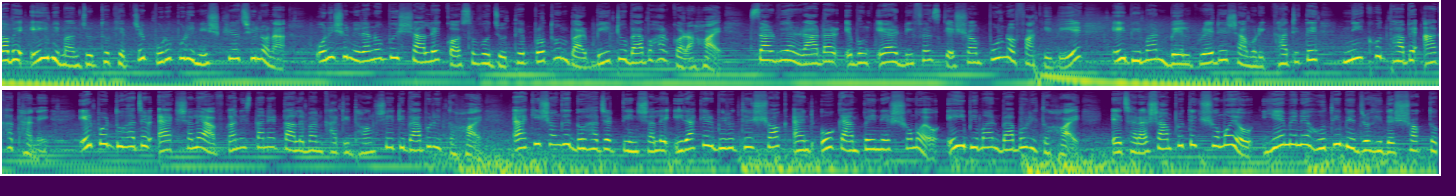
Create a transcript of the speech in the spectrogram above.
তবে এই বিমান যুদ্ধক্ষেত্রে পুরোপুরি নিষ্ক্রিয় ছিল না। উনিশশো নিরানব্বই সালে কসোভো যুদ্ধে প্রথমবার বি টু ব্যবহার করা হয়। সার্বিয়ার রাডার এবং এয়ার ডিফেন্সকে সম্পূর্ণ ফাঁকি দিয়ে এই বিমান বেলগ্রেডের সামরিক ঘাঁটিতে নিখুঁতভাবে আঘাত হানে। এরপর দুহাজার এক সালে আফগানিস্তানের তালেবান ঘাঁটি ধ্বংসে এটি ব্যবহৃত হয়। একই সঙ্গে দু হাজার তিন সালে ইরাকের বিরুদ্ধে শক অ্যান্ড ও ক্যাম্পেইনের সময়ও এই বিমান ব্যবহৃত হয়। এছাড়া সাম্প্রতিক সময়েও ইয়েমেনে হুথি বিদ্রোহীদের শক্ত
